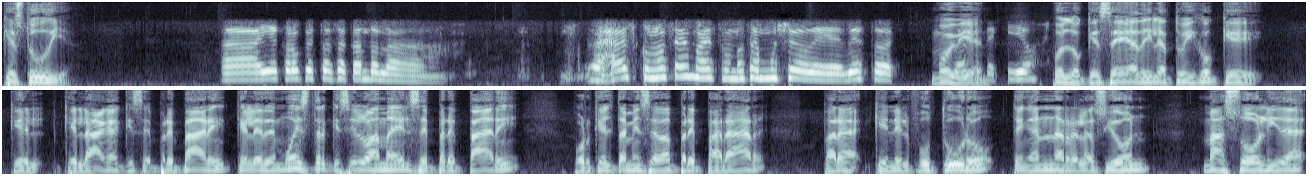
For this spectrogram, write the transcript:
¿qué estudia? Ah, ella creo que está sacando la... No sé, maestro, no sé mucho de, de esto. Muy bien. Pues lo que sea, dile a tu hijo que, que, que la haga, que se prepare, que le demuestre que si lo ama él, se prepare, porque él también se va a preparar para que en el futuro tengan una relación más sólida,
